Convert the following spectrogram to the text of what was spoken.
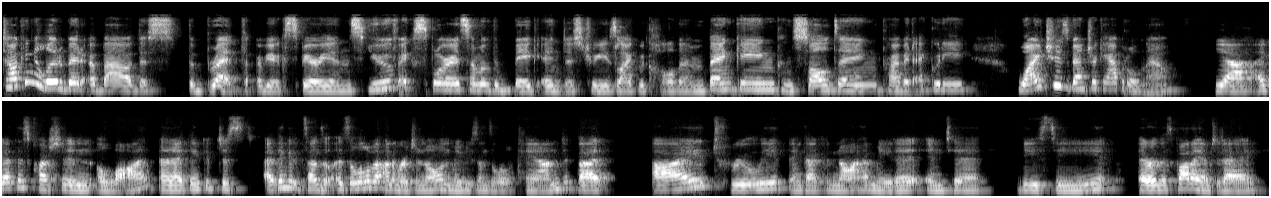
Talking a little bit about this, the breadth of your experience, you've explored some of the big industries, like we call them banking, consulting, private equity. Why choose venture capital now? Yeah, I get this question a lot. And I think it just, I think it sounds, it's a little bit unoriginal and maybe sounds a little canned, but I truly think I could not have made it into VC or the spot I am today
